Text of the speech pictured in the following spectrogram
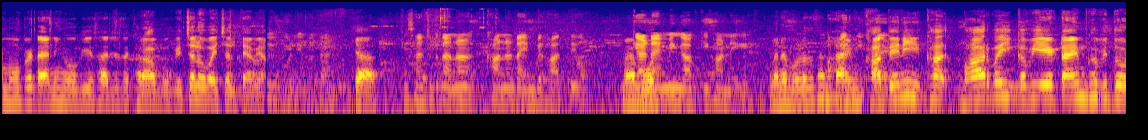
मुँह पे टैनिंग होगी ये सारी चीज़ें खराब होगी। चलो भाई चलते हैं क्या? कि सच बताना खाना टाइम पे खाते हो। मैं क्या टाइमिंग आपकी खाने की? मैंने बोला था टाइम खाते नहीं खा बाहर भाई कभी एक टाइम कभी दो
